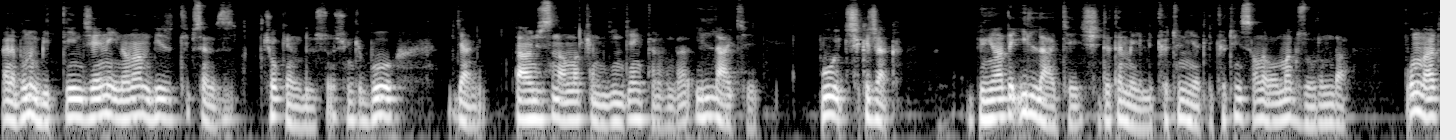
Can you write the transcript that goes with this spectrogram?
Hani bunun bittiğine inanan bir tipseniz çok yanılıyorsunuz. Çünkü bu yani daha öncesinde anlattığım Yin Yang tarafında illaki bu çıkacak. Dünyada illaki şiddete meyilli, kötü niyetli, kötü insanlar olmak zorunda. Bunlar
